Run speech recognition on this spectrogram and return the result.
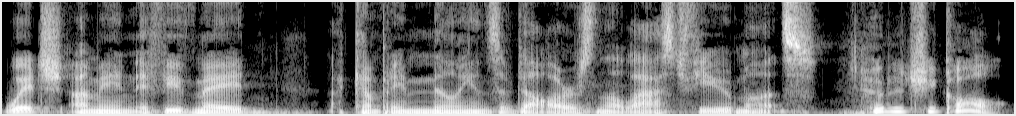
which I mean if you've made a company millions of dollars in the last few months Who did she call?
